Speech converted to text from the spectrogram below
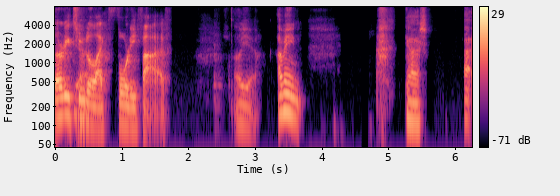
32 Yeah. to like 45. oh yeah, I mean, gosh, I,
